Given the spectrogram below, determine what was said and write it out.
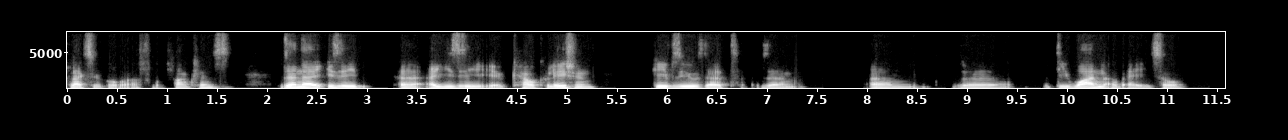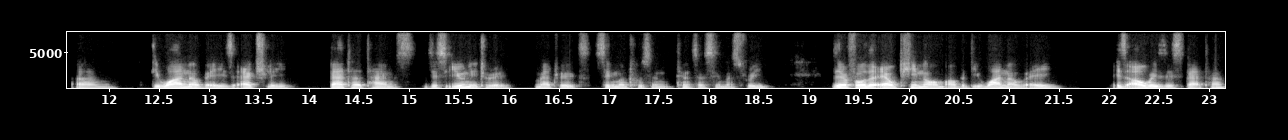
classical uh, functions. Then a easy, uh, a easy calculation gives you that the, um, the d1 of A, so um, d1 of A is actually beta times this unitary matrix, sigma 2 tensor sigma 3. Therefore, the LP norm of d1 of A is always this beta,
